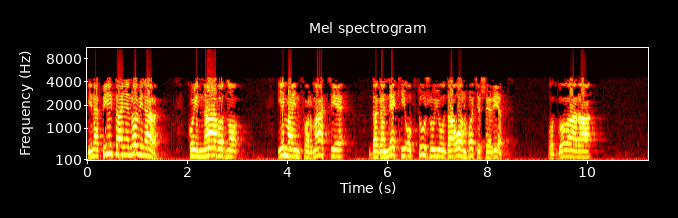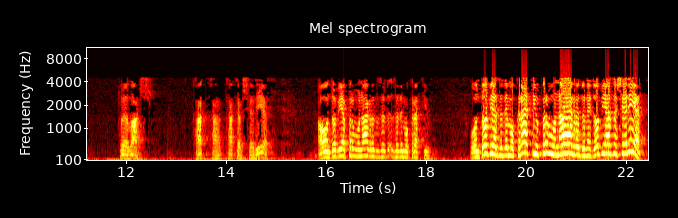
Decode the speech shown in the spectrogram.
I na pitanje novinara koji navodno ima informacije da ga neki optužuju da on hoće šerijat odgovara to je laž kakav, kakav šerijat a on dobija prvu nagradu za, za demokratiju on dobija za demokratiju prvu nagradu ne dobija za šerijat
